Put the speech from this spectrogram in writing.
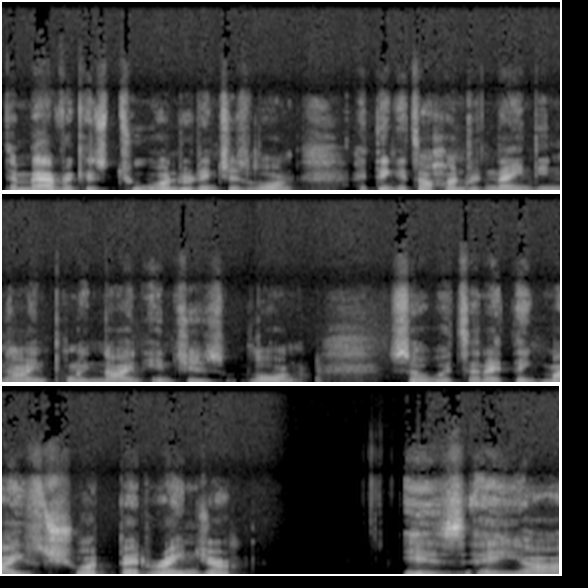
The Maverick is 200 inches long. I think it's 199.9 inches long. So it's and I think my short bed Ranger is a uh,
